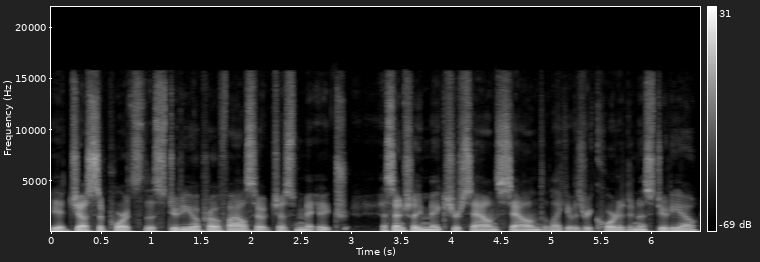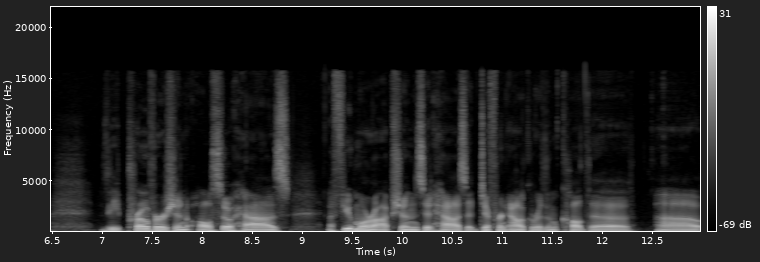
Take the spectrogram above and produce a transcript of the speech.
it just supports the studio profile, so it just it essentially makes your sound sound like it was recorded in a studio. The Pro version also has a few more options. It has a different algorithm called the uh,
